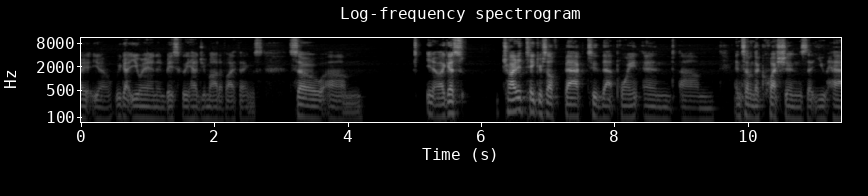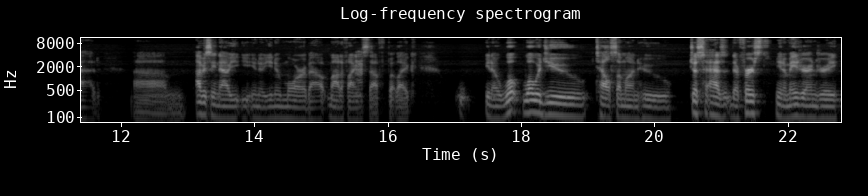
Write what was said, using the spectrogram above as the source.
I you know we got you in and basically had you modify things. So um, you know, I guess try to take yourself back to that point and um, and some of the questions that you had. Um, obviously now you you know you know more about modifying stuff, but like you know what what would you tell someone who just has their first you know major injury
